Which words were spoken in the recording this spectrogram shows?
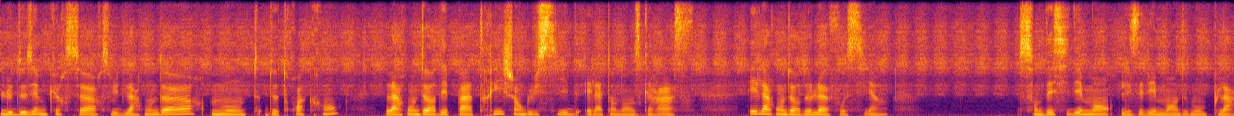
Le deuxième curseur, celui de la rondeur, monte de trois crans. La rondeur des pâtes riches en glucides et la tendance grasse, et la rondeur de l'œuf aussi, hein, sont décidément les éléments de mon plat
